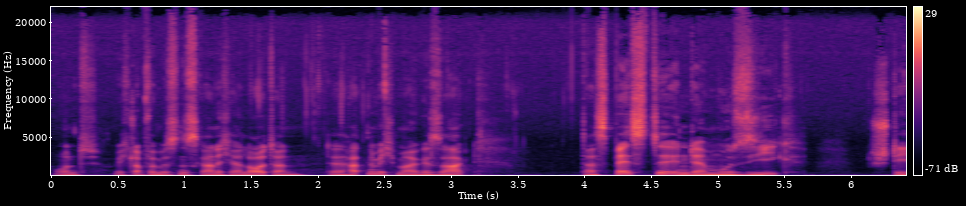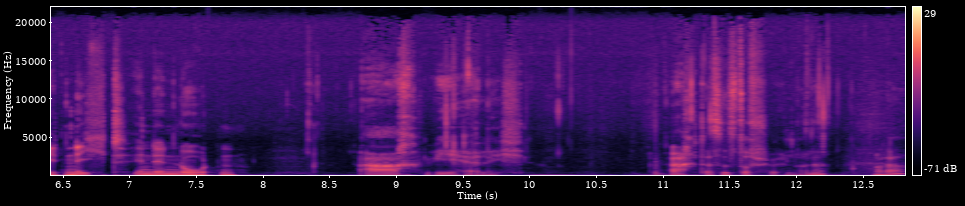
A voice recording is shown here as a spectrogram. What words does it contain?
und ich glaube, wir müssen es gar nicht erläutern. Der hat nämlich mal gesagt, das Beste in der Musik steht nicht in den Noten. Ach, wie herrlich. Ach, das ist doch schön, oder? Oder?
